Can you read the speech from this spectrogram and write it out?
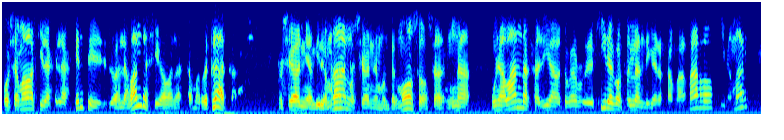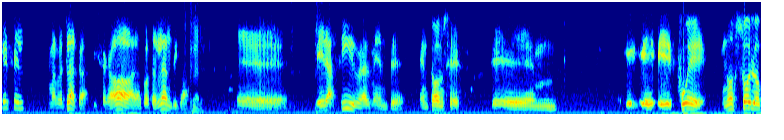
vos llamabas y la, la gente, las, las bandas llegaban hasta Mar de Plata, no llegaban ni a Miramar, no llegaban ni a Montermoso, o sea, una una banda salía a tocar eh, gira Costa Atlántica, era San Bernardo, Miramar, que es el Mar de Plata, y se acababa la Costa Atlántica Claro. Eh, era así realmente. Entonces, eh, eh, eh, eh, fue no solo,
